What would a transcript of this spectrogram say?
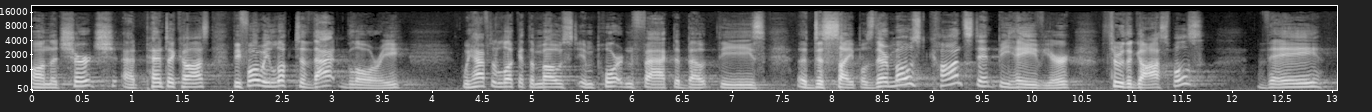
on the church at Pentecost, before we look to that glory, we have to look at the most important fact about these uh, disciples. Their most constant behavior through the Gospels, they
